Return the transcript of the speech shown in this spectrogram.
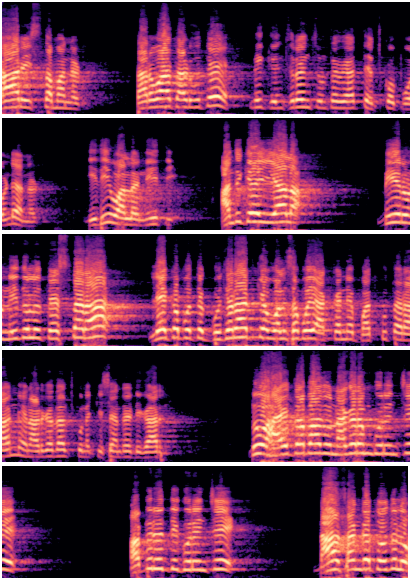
కారు ఇస్తాం అన్నాడు. తర్వాత అడిగితే మీకు ఇన్సూరెన్స్ ఉంటుంది కదా తెచ్చుకోపోండి అన్నాడు. ఇది వాళ్ళ నీతి. అందుకే ఇవాళ మీరు నిధులు తెస్తారా లేకపోతే గుజరాత్కే వలసపోయి అక్కడనే బతుకుతారా అని నేను అడగదలుచుకున్న కిషన్ రెడ్డి గారిని. నువ్వు హైదరాబాదు నగరం గురించి అభివృద్ధి గురించి నా సంగతి వదులు.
